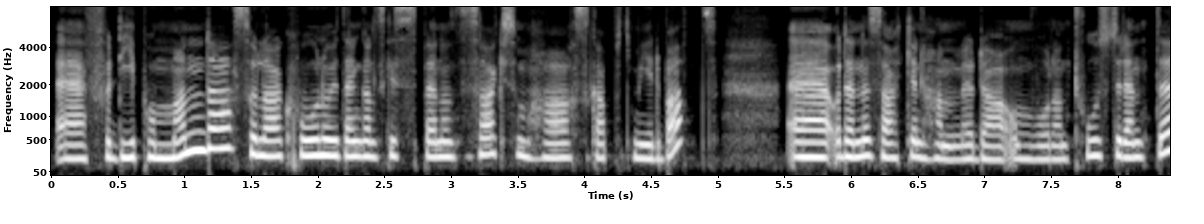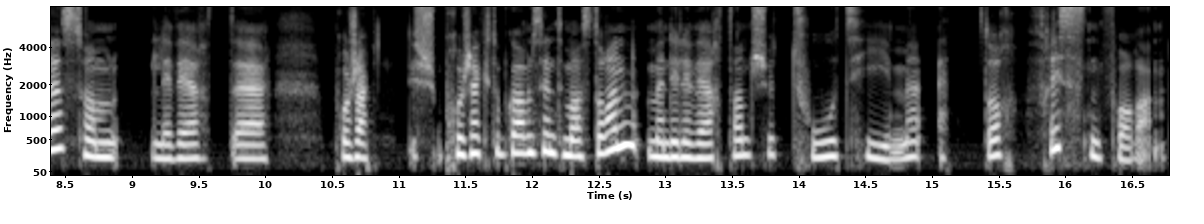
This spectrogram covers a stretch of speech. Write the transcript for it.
Eh, fordi på mandag så la Krono ut en ganske spennende sak som har skapt mye debatt. Eh, og denne saken handler da om hvordan to studenter som leverte prosjekt, prosjektoppgaven sin til masteren, men de leverte den 22 timer etter fristen foran.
